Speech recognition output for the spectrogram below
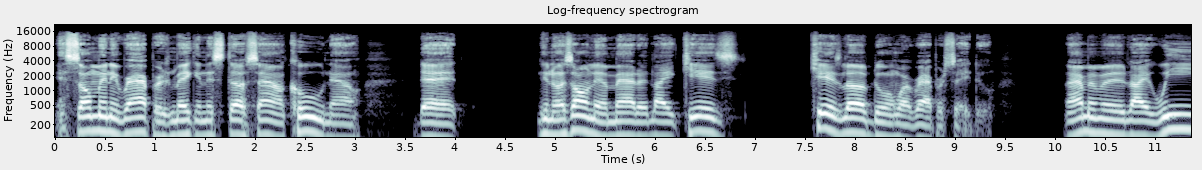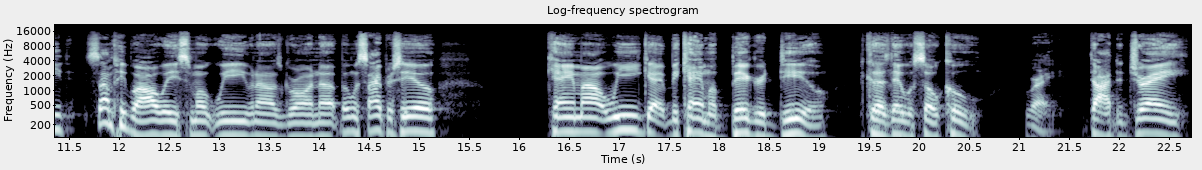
And so many rappers making this stuff sound cool now that, you know, it's only a matter like kids kids love doing what rappers say do. I remember like weed, some people always smoked weed when I was growing up, but when Cypress Hill came out, weed got, became a bigger deal because they were so cool. Right. Dr. Dre,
